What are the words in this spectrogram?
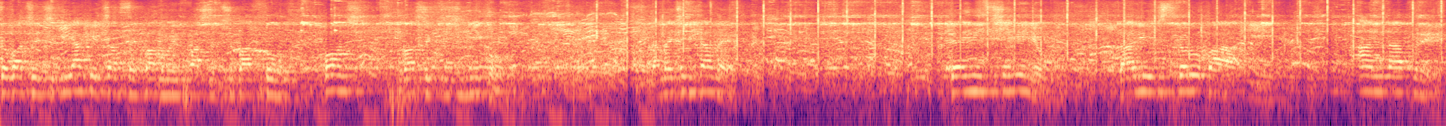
zobaczyć jakie czasy padły w Waszym przypadku, bądź Waszych przeciwników. Na mecie witamy Denis Siemieniuk, Dariusz Skorupa i Anna Pryk,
